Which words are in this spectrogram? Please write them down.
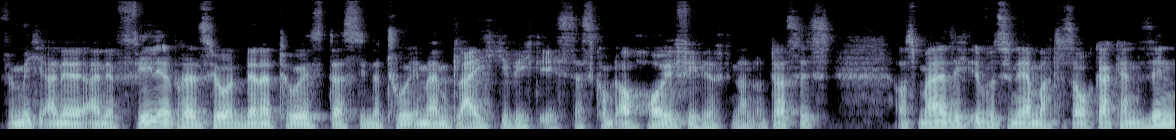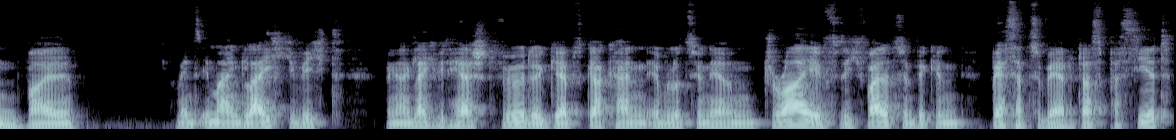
für mich eine, eine Fehlinterpretation der Natur ist, dass die Natur immer im Gleichgewicht ist. Das kommt auch häufig wird genannt. Und das ist, aus meiner Sicht evolutionär macht das auch gar keinen Sinn, weil wenn es immer ein Gleichgewicht, wenn ein Gleichgewicht herrscht würde, gäbe es gar keinen evolutionären Drive, sich weiterzuentwickeln, besser zu werden. Das passiert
